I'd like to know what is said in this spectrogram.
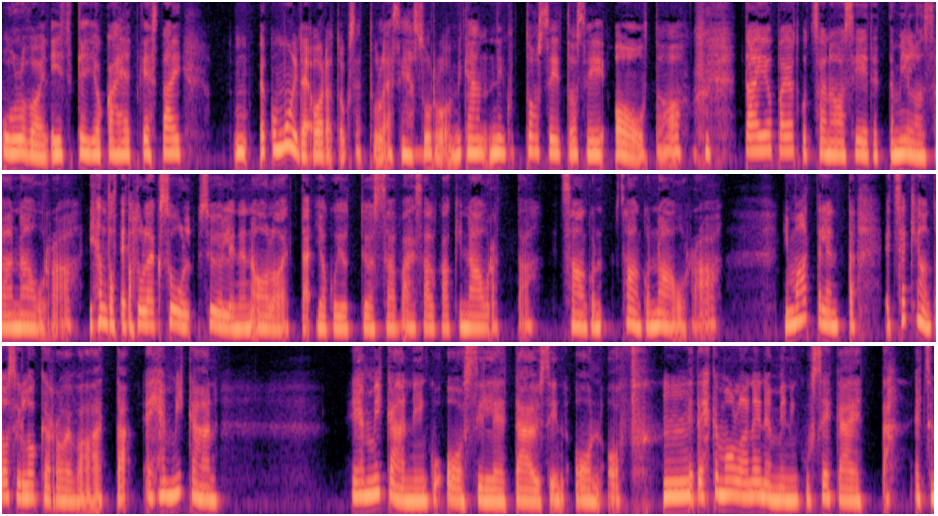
ulvoin itke joka hetkessä tai kun muiden odotukset tulee siihen suruun, mikä on niin kuin tosi, tosi outoa. Tai jopa jotkut sanoo siitä, että milloin saa nauraa. Ihan totta. Että tuleeko syyllinen olo, että joku juttu jossain vaiheessa alkaakin naurattaa. Saanko, saanko nauraa. Niin mä ajattelen, että, että sekin on tosi lokeroivaa, että eihän mikään – eihän mikään niin kuin ole silleen täysin on-off. Mm. Et ehkä me ollaan enemmän niin kuin sekä että. Että, se,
